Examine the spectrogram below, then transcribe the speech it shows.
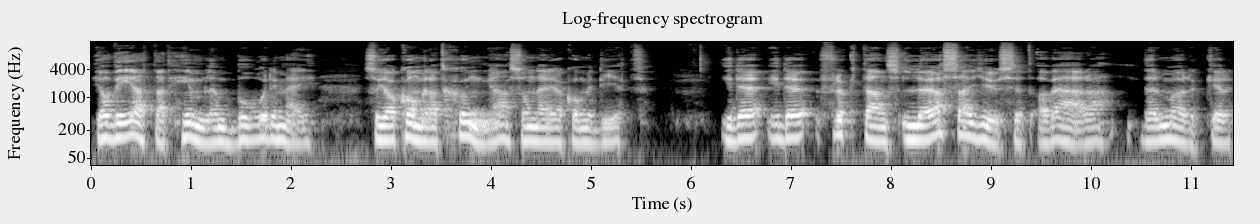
Jag vet att himlen bor i mig, så jag kommer att sjunga som när jag kommer dit. I det, I det fruktanslösa ljuset av ära, där mörker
